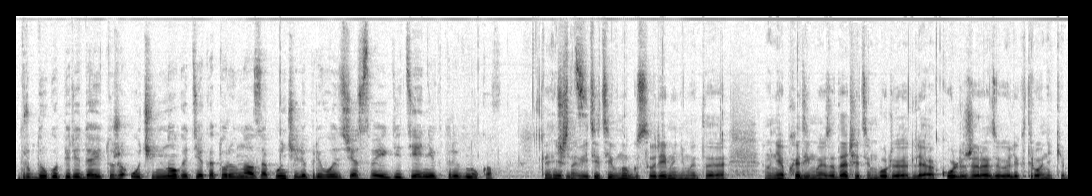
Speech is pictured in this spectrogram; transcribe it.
друг другу передают уже очень много. Те, которые у нас закончили, приводят сейчас своих детей, некоторые внуков. Конечно, учиться. ведь идти в ногу со временем – это необходимая задача, тем более для колледжа радиоэлектроники.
